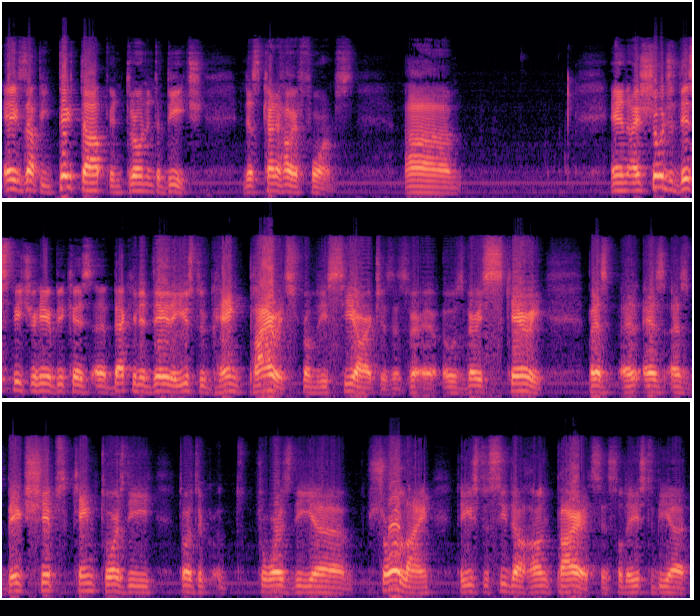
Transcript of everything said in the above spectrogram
ends up being picked up and thrown into the beach. And that's kind of how it forms. Um, and I showed you this feature here because uh, back in the day they used to hang pirates from these sea arches. Very, it was very scary. But as, as, as big ships came towards the towards the, towards the uh, shoreline, they used to see the hung pirates, and so there used to be a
